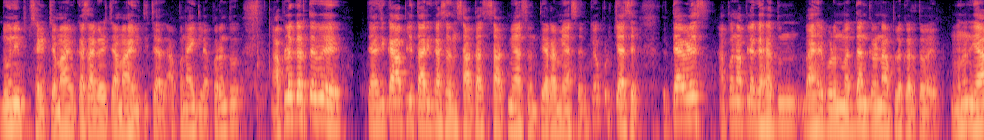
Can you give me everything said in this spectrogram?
दोन्ही साईडच्या महाविकास आघाडीच्या महायुतीच्या आपण ऐकल्या. परंतु आपलं कर्तव्य आहे त्याची काय आपली तारीख असेल सात अस सात मे असेल तेरा मे असेल किंवा पुढची असेल तर त्यावेळेस आपण आपल्या घरातून बाहेर पडून मतदान करणं आपलं कर्तव्य आहे. म्हणून ह्या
